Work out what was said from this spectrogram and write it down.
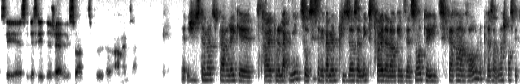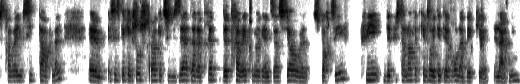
c'est, d'essayer de gérer ça un petit peu en même temps. Justement, tu parlais que tu travailles pour le Lightning. Ça aussi, ça fait quand même plusieurs années que tu travailles dans l'organisation. Tu as eu différents rôles. Présentement, je pense que tu travailles aussi temps plein. Est-ce que c'était quelque chose justement que tu visais à ta retraite de travailler pour une organisation sportive? Puis, depuis ce temps-là, en fait, quels ont été tes rôles avec le Lightning?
